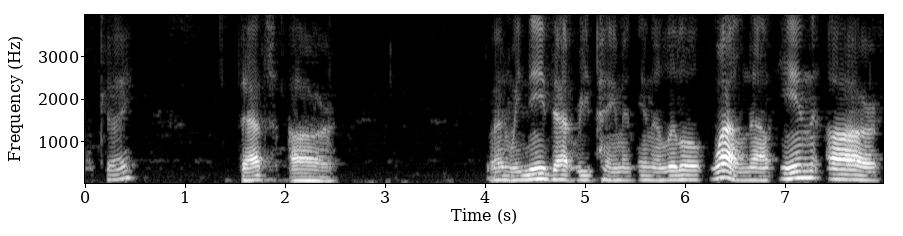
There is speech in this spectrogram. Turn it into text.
Okay? That's our, and we need that repayment in a little while. Now, in our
